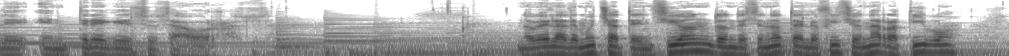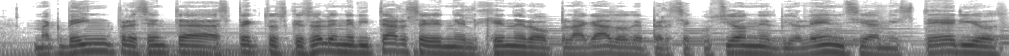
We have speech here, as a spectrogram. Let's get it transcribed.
le entregue sus ahorros. Novela de mucha tensión donde se nota el oficio narrativo, McBain presenta aspectos que suelen evitarse en el género plagado de persecuciones, violencia, misterios,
